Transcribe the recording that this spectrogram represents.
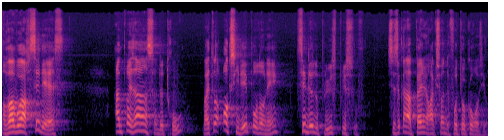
On va avoir CDS en présence de trou, va être oxydé pour donner C2 de plus plus soufre. C'est ce qu'on appelle une réaction de photocorrosion.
